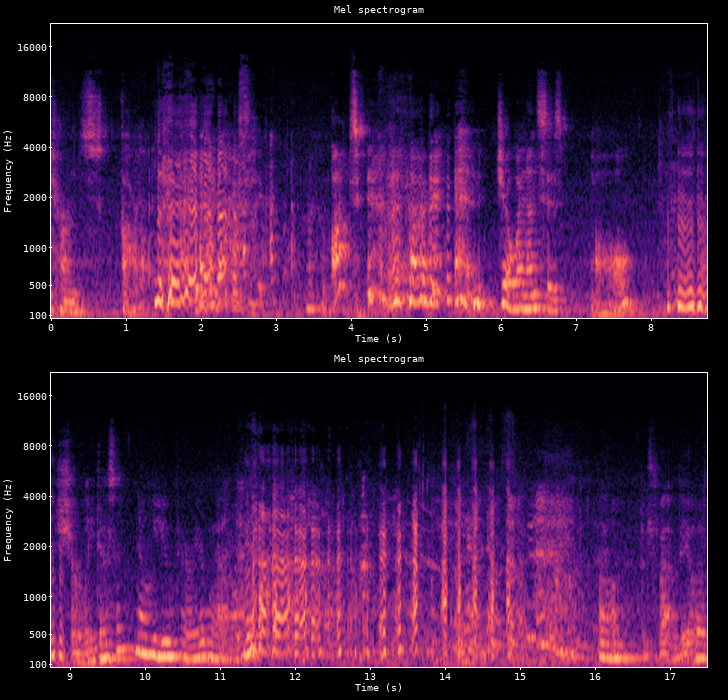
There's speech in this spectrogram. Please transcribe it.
turned scarlet. I was like, what? and Joanne says, Paul, Shirley doesn't know you very well. it's fabulous.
